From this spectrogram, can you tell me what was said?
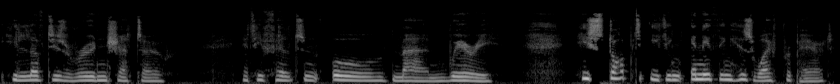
He loved his ruined chateau. Yet he felt an old man, weary. He stopped eating anything his wife prepared,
